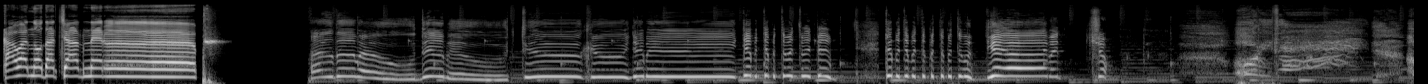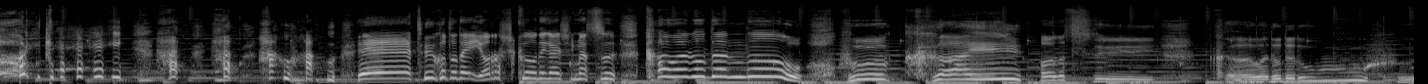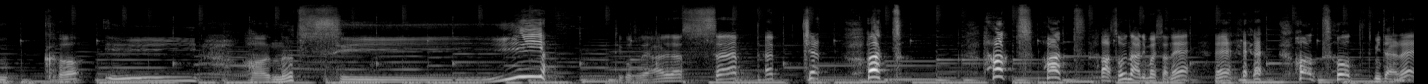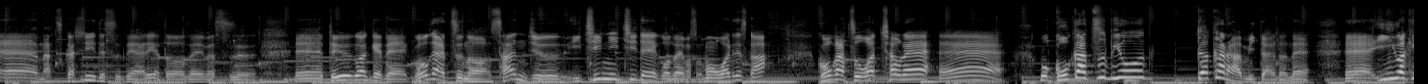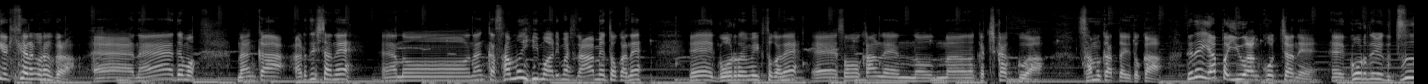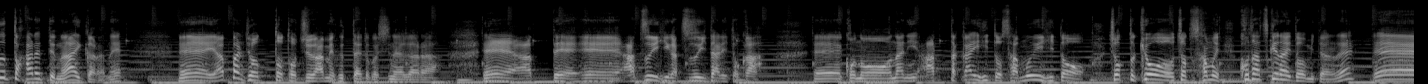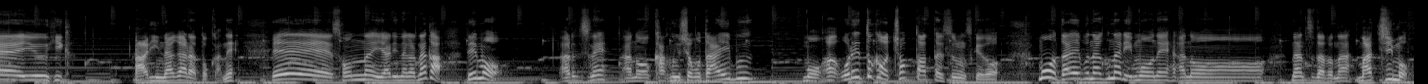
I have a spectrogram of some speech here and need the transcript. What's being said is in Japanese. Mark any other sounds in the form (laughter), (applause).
川野田チャンネル。あどうもどうもトゥークデブデブデブデブデブデブデブデブデブデブデブいやーめっちゃホリデーホリデーはははふはふえー、ということでよろしくお願いします川野田の深い話川野田の深い話。いや。ということであれだ。さあパッチャッ。ハッ。トハッ。トハッ。トあそういうのありましたね。えー、(laughs) ホッ。トホッ。トみたいなね、えー、懐かしいですね。ありがとうございます、えー、というわけで5月の31日でございます。もう終わりですか？5月終わっちゃうね。えー、もう5月病だからみたいなね、えー、言い訳が聞かなくなるから、えーね、でもなんかあれでしたね。あのー、なんか寒い日もありました。雨とかね、えー、ゴールデンウィークとかね、えー、その関連のなんか近くは寒かったりとか。でねやっぱ言わんこっちゃね、え、ゴールデンウィークずっと晴れてないからね。え、やっぱりちょっと途中雨降ったりとかしながら、え、あって、え、暑い日が続いたりとか、えー、この何あったかい日と寒い日とちょっと今日ちょっと寒いこたつけないとみたいなね、えー、いう日がありながらとかね、えー、そんなんやりながら。なんかでもあれですね。あの花粉症もだいぶもうあ俺とかはちょっとあったりするんですけどもうだいぶなくなりもうねあのー、なんつうだろうな街も。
